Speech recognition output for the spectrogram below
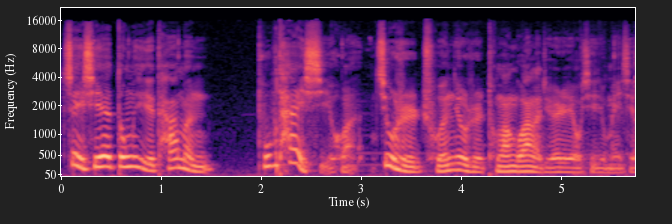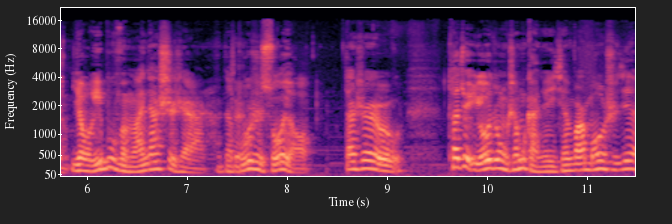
这些东西他们不太喜欢，就是纯就是通完关了，觉得这游戏就没劲了。有一部分玩家是这样的，但不是所有。但是他就有一种什么感觉？以前玩《魔兽世界》，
